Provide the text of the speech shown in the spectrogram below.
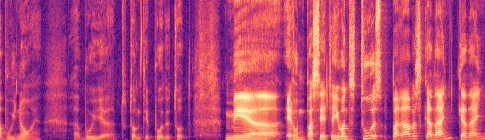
Avui no, eh? Avui uh, tothom té por de tot. Mais uh, era un passeig. Llavors tu pagaves cada any, cada any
